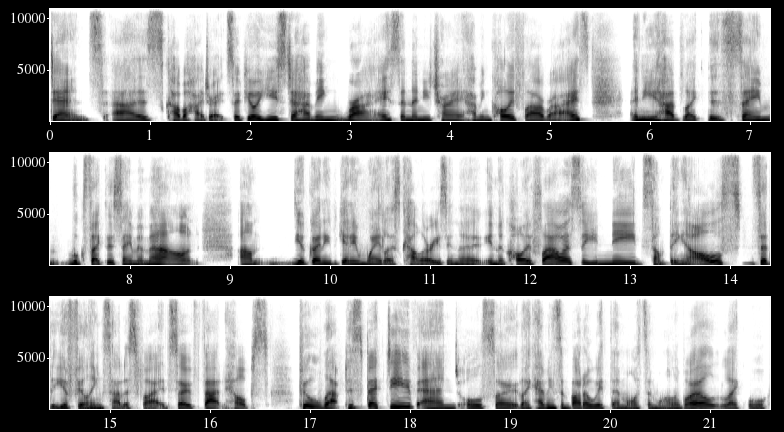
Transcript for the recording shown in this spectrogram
dense as carbohydrates. So if you're used to having rice and then you try having cauliflower rice and you have like the same looks like the same amount, um, you're going to be getting way less calories in the in the cauliflower. So you need something else so that you're feeling satisfied. So fat helps fill that perspective, and also like having some butter with them or some olive oil like will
